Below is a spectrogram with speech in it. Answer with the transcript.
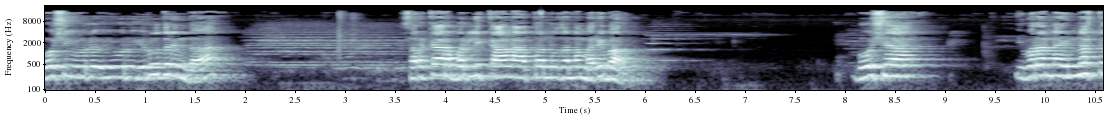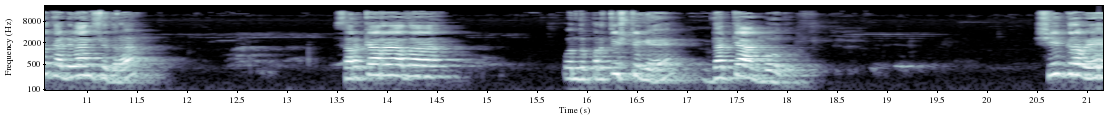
ಬಹುಶಃ ಇವರು ಇವರು ಇರುವುದರಿಂದ ಸರ್ಕಾರ ಬರಲಿಕ್ಕೆ ಕಾರಣ ಆತ ಅನ್ನೋದನ್ನು ಮರಿಬಾರ್ದು. ಬಹುಶಃ ಇವರನ್ನು ಇನ್ನಷ್ಟು ಕಡೆಗಾಣಿಸಿದ್ರೆ ಸರ್ಕಾರದ ಒಂದು ಪ್ರತಿಷ್ಠೆಗೆ ಧಕ್ಕೆ ಆಗ್ಬೋದು. ಶೀಘ್ರವೇ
